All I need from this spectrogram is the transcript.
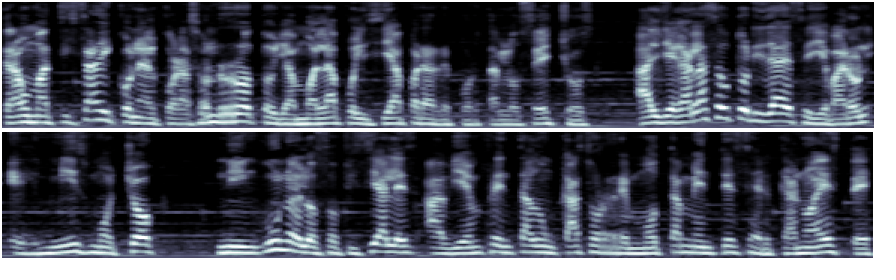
Traumatizada y con el corazón roto, llamó a la policía para reportar los hechos. Al llegar las autoridades se llevaron el mismo shock. Ninguno de los oficiales había enfrentado un caso remotamente cercano a este.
